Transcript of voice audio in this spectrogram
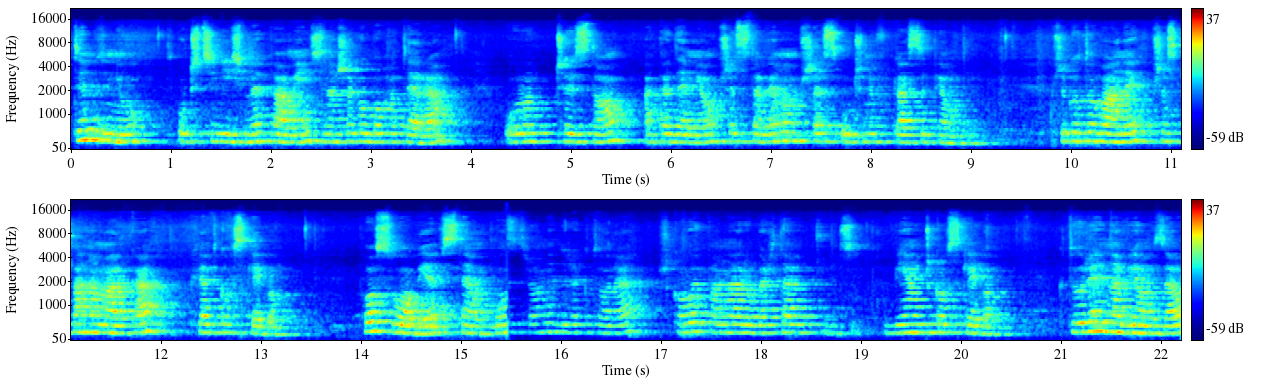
W tym dniu uczciliśmy pamięć naszego bohatera uroczystą akademią przedstawioną przez uczniów klasy piątej, przygotowanych przez pana Marka Kwiatkowskiego. Po słowie wstępu ze strony dyrektora szkoły pana Roberta Bięczkowskiego, który nawiązał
